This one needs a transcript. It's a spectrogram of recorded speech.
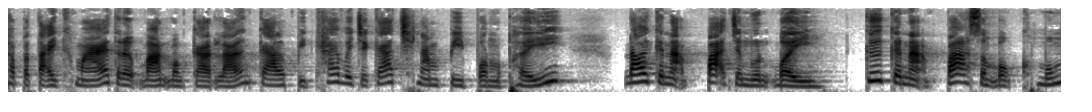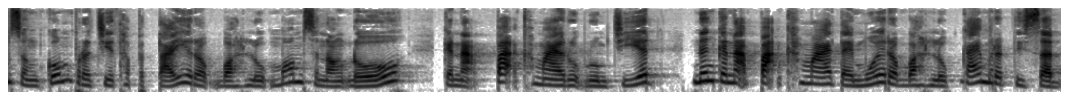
ធិបតេយ្យខ្មែរត្រូវបានបង្កើតឡើងកាលពីខែវិច្ឆិកាឆ្នាំ2020ដោយគណៈបកចំនួន3គឺគណៈបកសម្បុកឃុំសង្គមប្រជាធិបតេយ្យរបស់លោកមុំសនងដូគណៈបកខ្មែររួបរวมជាតិនិងគណៈបកខ្មែរតែមួយរបស់លោកកែមរិទ្ធិសិទ្ធ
